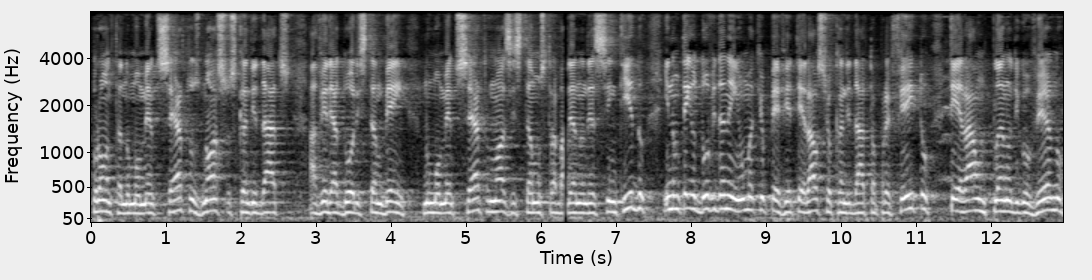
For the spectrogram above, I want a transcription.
pronta no momento certo, os nossos candidatos a vereadores também no momento certo. Nós estamos trabalhando nesse sentido. E não tenho dúvida nenhuma que o PV terá o seu candidato a prefeito, terá um plano de governo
